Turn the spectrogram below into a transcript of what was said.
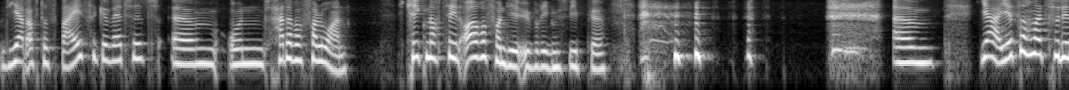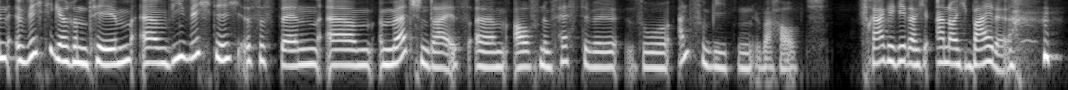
Sie hat auf das Weiße gewettet ähm, und hat aber verloren. Ich krieg noch 10 Euro von dir übrigens, Wiebke. ähm, ja, jetzt noch mal zu den wichtigeren Themen. Ähm, wie wichtig ist es denn, ähm, Merchandise ähm, auf einem Festival so anzubieten überhaupt? Frage geht euch an euch beide.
